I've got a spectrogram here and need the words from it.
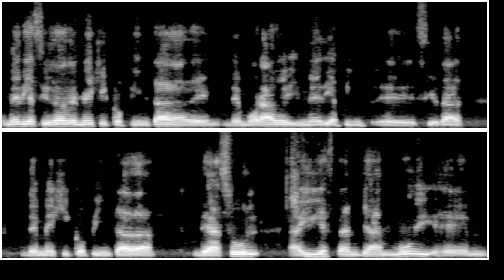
media Ciudad de México pintada de, morado y media eh, Ciudad de México pintada de azul. Ahí están ya muy, em,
